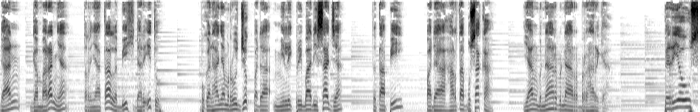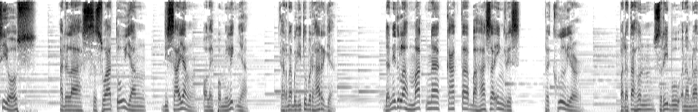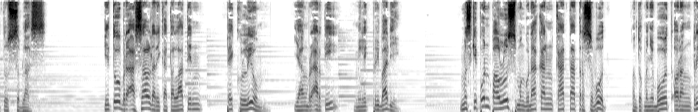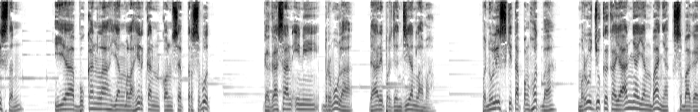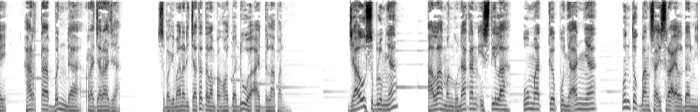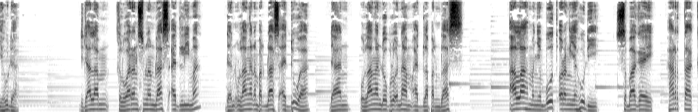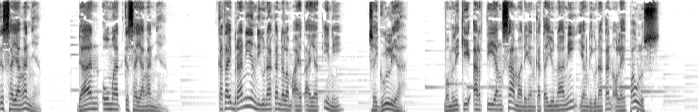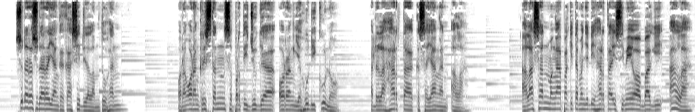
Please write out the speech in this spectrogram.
Dan gambarannya ternyata lebih dari itu. Bukan hanya merujuk pada milik pribadi saja, tetapi pada harta pusaka yang benar-benar berharga. Periousios adalah sesuatu yang disayang oleh pemiliknya karena begitu berharga. Dan itulah makna kata bahasa Inggris peculiar pada tahun 1611. Itu berasal dari kata Latin peculium yang berarti milik pribadi. Meskipun Paulus menggunakan kata tersebut untuk menyebut orang Kristen, ia bukanlah yang melahirkan konsep tersebut. Gagasan ini bermula dari Perjanjian Lama. Penulis kitab pengkhotbah merujuk kekayaannya yang banyak sebagai harta benda raja-raja sebagaimana dicatat dalam pengkhotbah 2 ayat 8. Jauh sebelumnya, Allah menggunakan istilah umat kepunyaannya untuk bangsa Israel dan Yehuda. Di dalam Keluaran 19 ayat 5 dan Ulangan 14 ayat 2 dan Ulangan 26 ayat 18, Allah menyebut orang Yahudi sebagai harta kesayangannya dan umat kesayangannya. Kata Ibrani yang digunakan dalam ayat-ayat ini, Cegulia, memiliki arti yang sama dengan kata Yunani yang digunakan oleh Paulus. Saudara-saudara yang kekasih di dalam Tuhan, orang-orang Kristen seperti juga orang Yahudi kuno adalah harta kesayangan Allah. Alasan mengapa kita menjadi harta istimewa bagi Allah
